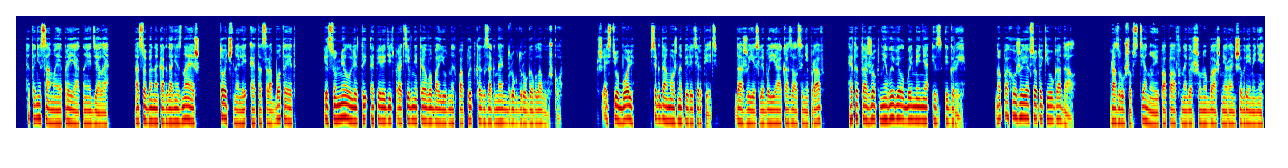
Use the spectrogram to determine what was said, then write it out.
— это не самое приятное дело. Особенно, когда не знаешь, точно ли это сработает, и сумел ли ты опередить противника в обоюдных попытках загнать друг друга в ловушку. К счастью, боль всегда можно перетерпеть. Даже если бы я оказался неправ, этот ожог не вывел бы меня из игры. Но, похоже, я все-таки угадал. Разрушив стену и попав на вершину башни раньше времени,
